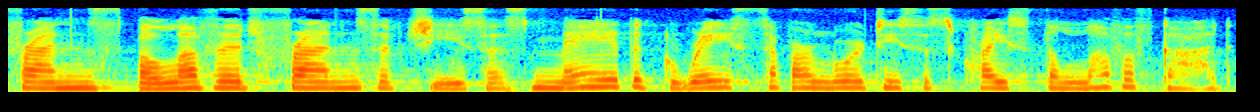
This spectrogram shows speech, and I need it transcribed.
friends, beloved friends of Jesus, may the grace of our Lord Jesus Christ, the love of God,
